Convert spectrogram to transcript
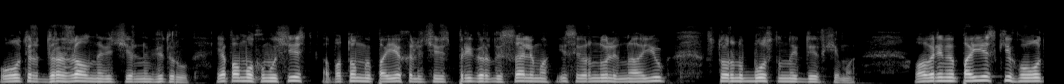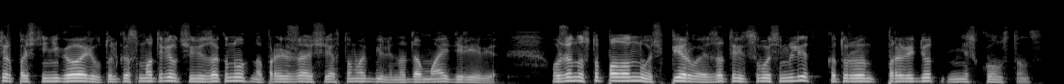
Уолтер дрожал на вечернем ветру. Я помог ему сесть, а потом мы поехали через пригороды Салема и свернули на юг в сторону Бостона и Детхема. Во время поездки Уолтер почти не говорил, только смотрел через окно на проезжающие автомобили, на дома и деревья. Уже наступала ночь, первая за 38 лет, которую он проведет не с Констанс.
